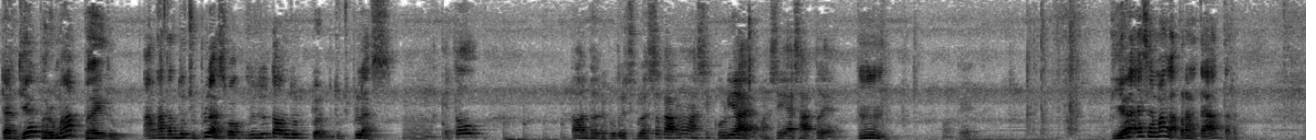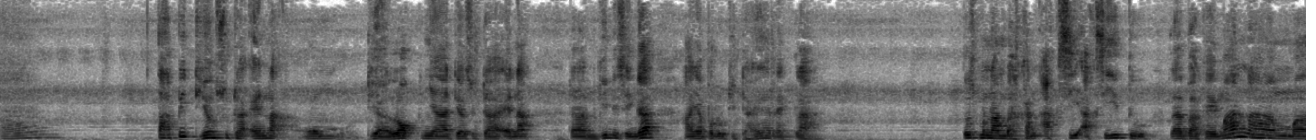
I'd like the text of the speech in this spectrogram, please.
dan dia baru maba itu angkatan 17 waktu itu tahun 2017 Hmm. Itu tahun 2017 tuh kamu masih kuliah ya, masih S1 ya? hmm. Oke. dia SMA nggak pernah teater Oh. tapi dia sudah enak ngom dialognya dia sudah enak dalam gini sehingga hanya perlu didirect lah terus menambahkan aksi-aksi itu. Lah bagaimana me,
